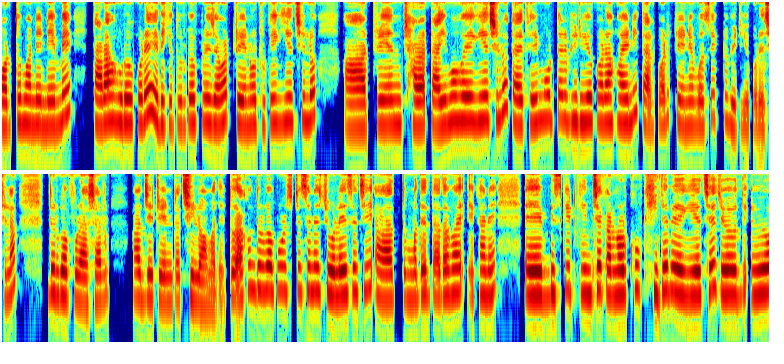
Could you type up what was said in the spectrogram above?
বর্ধমানে নেমে তাড়াহুড়ো করে এদিকে দুর্গাপুরে যাওয়ার ট্রেনও ঢুকে গিয়েছিল। আর ট্রেন ছাড়ার টাইমও হয়ে গিয়েছিল, তাই সেই মুহূর্তে আর ভিডিও করা হয়নি। তারপরে ট্রেনে বসে একটু ভিডিও করেছিলাম দুর্গাপুর আসার, আর যে ট্রেনটা ছিল আমাদের। তো এখন দুর্গাপুর স্টেশনে চলে এসেছি। আর তোমাদের দাদাভাই এখানে বিস্কিট কিনছে কারণ ওর খুব খিদে পেয়ে গিয়েছে। ও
